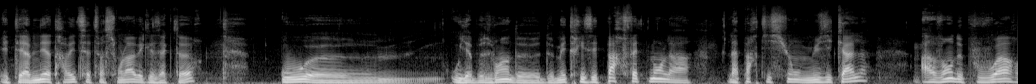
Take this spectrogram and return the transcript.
été amené à travailler de cette façon-là avec les acteurs, où, où il y a besoin de, maîtriser parfaitement la, partition musicale avant de pouvoir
